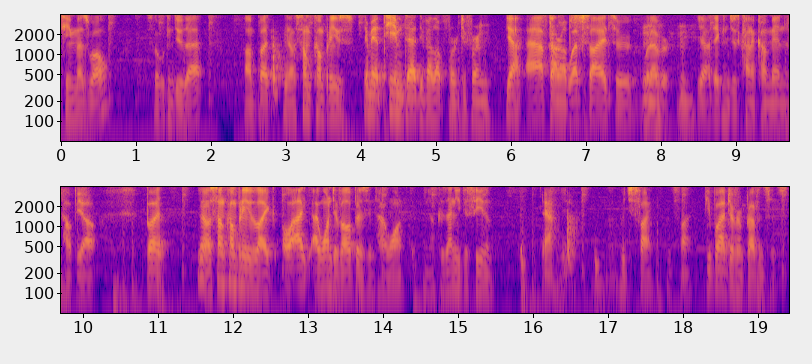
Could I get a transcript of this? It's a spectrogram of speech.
team as well, so we can do that. Um, but you know some companies you mean a team that develop for different yeah apps, Startups. websites or whatever. mm. yeah they can just kind of come in and help you out. But you know some companies like oh i, I want developers in taiwan you know because i need to see them. Yeah. You know which is fine It's fine. People have different preferences.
